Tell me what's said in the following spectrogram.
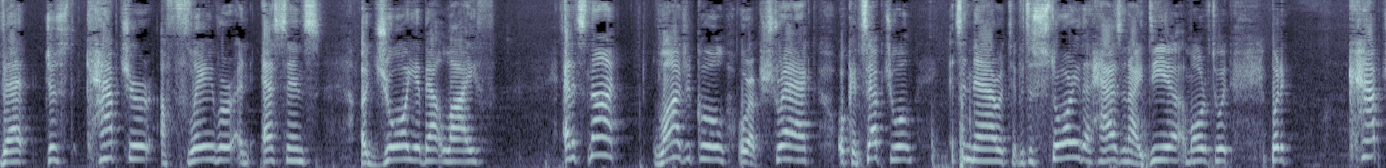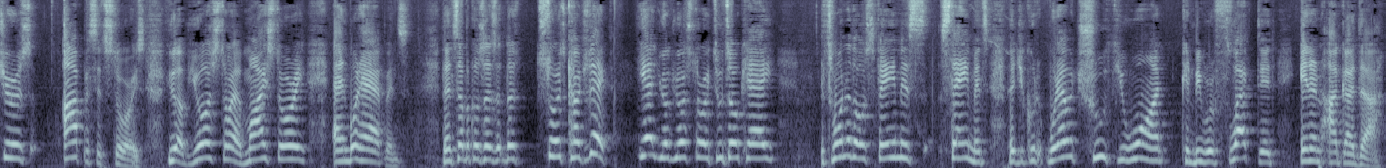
that just capture a flavor, an essence, a joy about life. And it's not logical or abstract or conceptual. It's a narrative. It's a story that has an idea, a motive to it, but it captures opposite stories. You have your story, I have my story, and what happens? Then somebody goes, says, the stories contradict. Yeah, you have your story too, it's okay. It's one of those famous statements that you could, whatever truth you want can be reflected in an Agadah.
